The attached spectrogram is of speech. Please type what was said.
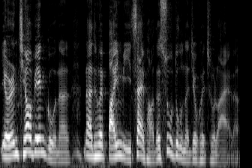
有人敲边鼓呢，那就会百米赛跑的速度呢就会出来了。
